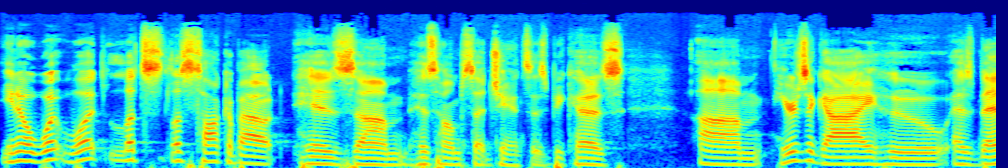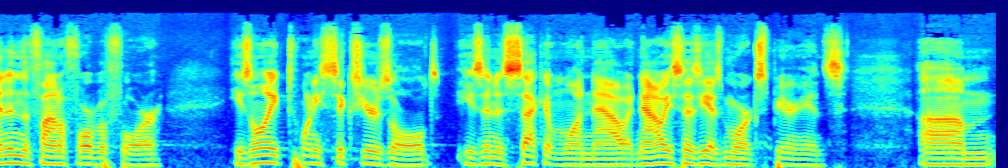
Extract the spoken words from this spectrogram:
you know what? What let's let's talk about his um, his homestead chances because um, here's a guy who has been in the Final Four before He's only 26 years old. He's in his second one now. And now he says he has more experience. Um,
